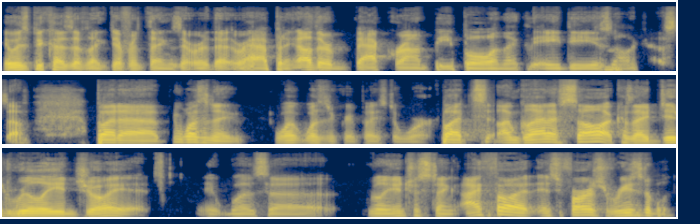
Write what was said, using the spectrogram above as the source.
it was because of like different things that were that were happening, other background people and like the ads and all that kind of stuff. But uh, it wasn't a wasn't a great place to work. But I'm glad I saw it because I did really enjoy it. It was uh, really interesting. I thought, as far as reasonable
